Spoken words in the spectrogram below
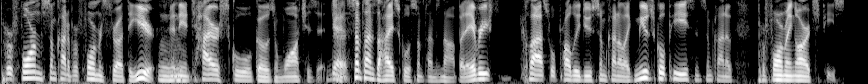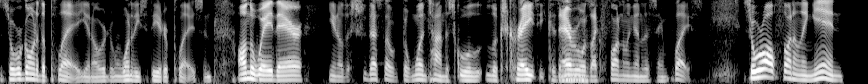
performs some kind of performance throughout the year, and the entire school goes and watches it. Mm-hmm. Yeah. Uh, sometimes the high school, sometimes not, but every class will probably do some kind of like musical piece and some kind of performing arts piece. And so we're going to the play, you know, we're to one of these theater plays, and on the way there, you know, the, that's the, the one time the school looks crazy because everyone's like funneling into the same place. So we're all funneling in.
